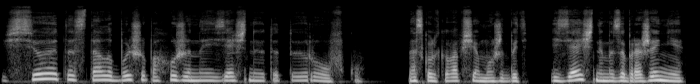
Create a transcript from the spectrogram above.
и все это стало больше похоже на изящную татуировку. Насколько вообще может быть изящным изображение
